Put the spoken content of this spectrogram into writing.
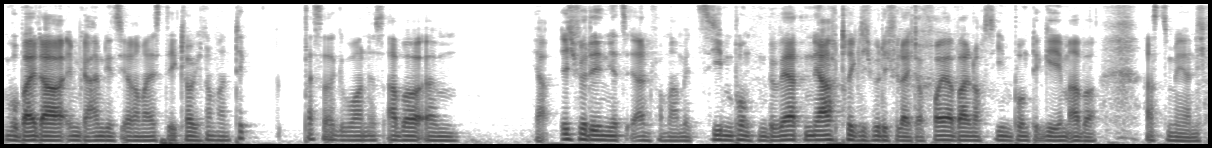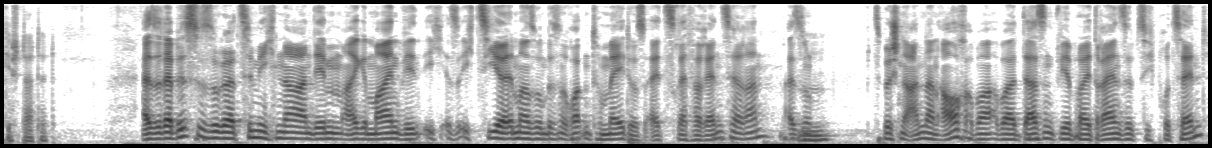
wobei da im Geheimdienst ihrer Majestät, glaube ich, nochmal ein Tick besser geworden ist. Aber ähm, Ja, ich würde ihn jetzt einfach mal mit sieben Punkten bewerten. Nachträglich würde ich vielleicht auf Feuerball noch sieben Punkte geben, aber hast du mir ja nicht gestattet. Also da bist du sogar ziemlich nah an dem allgemein, ich, also ich ziehe ja immer so ein bisschen Rotten Tomatoes als Referenz heran. Also mhm. Zwischen anderen auch, aber, aber da sind wir bei 73 Prozent.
